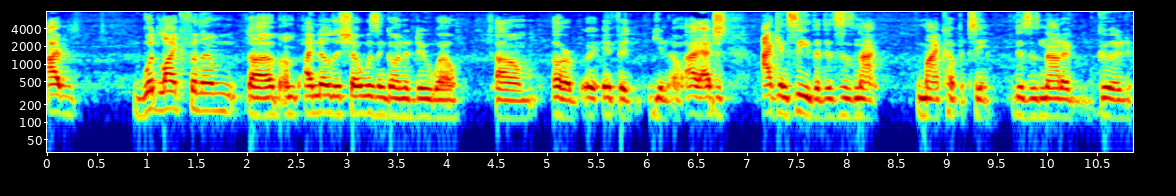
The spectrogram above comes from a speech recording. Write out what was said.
i would like for them. Uh, um, I know the show wasn't going to do well, um, or if it, you know, I, I just I can see that this is not my cup of tea. This is not a good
